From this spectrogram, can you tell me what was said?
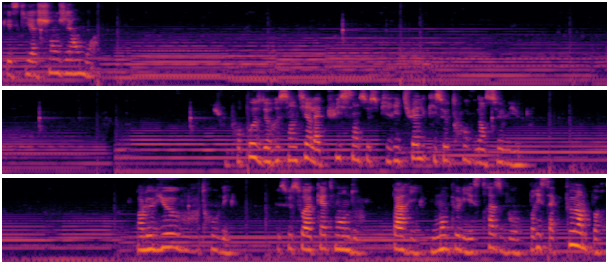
Qu'est-ce qui a changé en moi? Je vous propose de ressentir la puissance spirituelle qui se trouve dans ce lieu dans le lieu où vous vous trouvez, que ce soit à Katmandou, Paris, Montpellier, Strasbourg, Brissac, peu importe.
